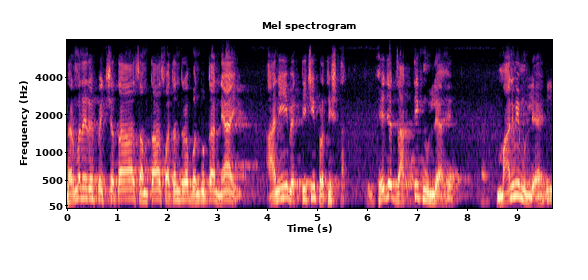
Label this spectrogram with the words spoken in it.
धर्मनिरपेक्षता समता स्वातंत्र्य बंधुता न्याय आणि व्यक्तीची प्रतिष्ठा हे जे जागतिक मूल्य आहेत मानवी मूल्य आहे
